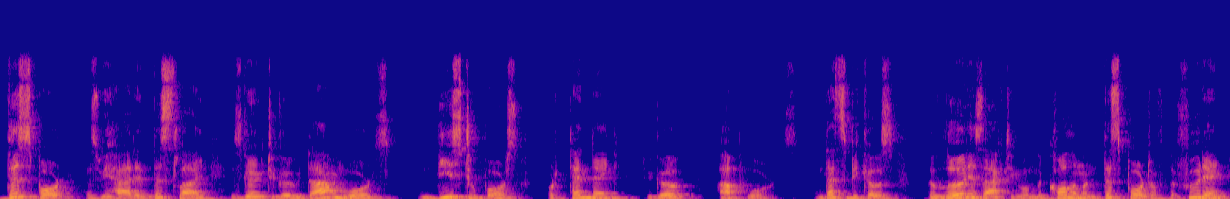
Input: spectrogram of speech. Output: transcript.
this part, as we had in this slide, is going to go downwards, and these two parts are tending to go upwards. And that's because the load is acting on the column on this part of the footing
